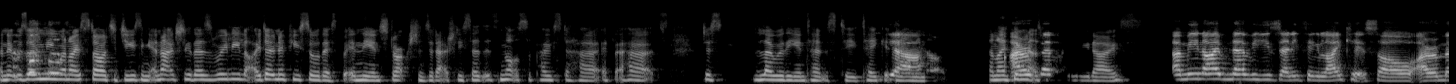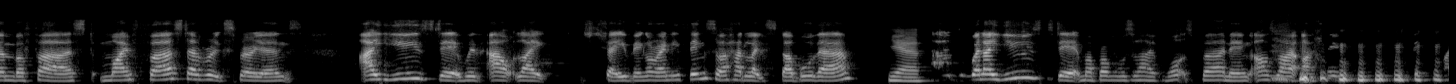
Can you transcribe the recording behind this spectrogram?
And it was only when I started using it. And actually, there's really, I don't know if you saw this, but in the instructions, it actually says it's not supposed to hurt. If it hurts, just lower the intensity, take it yeah. down And I think I that's remember, really nice. I mean, I've never used anything like it. So I remember first, my first ever experience, I used it without like shaving or anything. So I had like stubble there. Yeah. And when I used it, my brother was like, What's burning? I was like, I think, my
